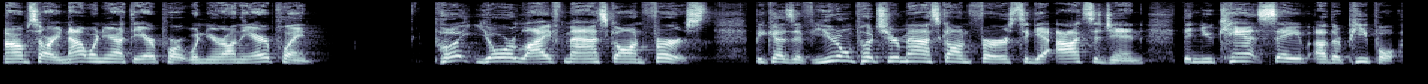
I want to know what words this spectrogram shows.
I'm sorry, not when you're at the airport, when you're on the airplane. Put your life mask on first because if you don't put your mask on first to get oxygen, then you can't save other people.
